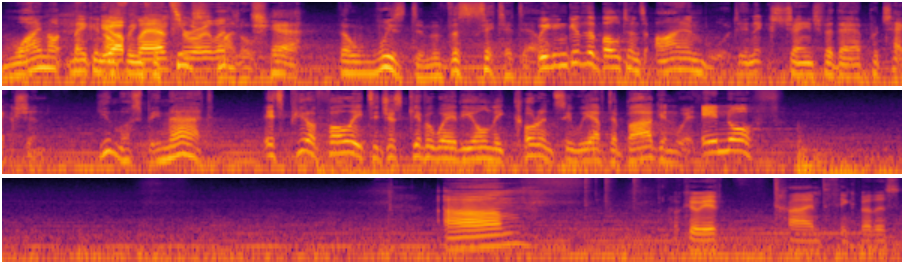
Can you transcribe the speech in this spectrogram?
Why not make an You got offering plans, for peace, Royland? my lord? Yeah, the wisdom of the Citadel. We can give the Boltons ironwood in exchange for their protection. You must be mad. It's pure folly to just give away the only currency we have to bargain with. Enough. Um. Okay, we have time to think about this.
